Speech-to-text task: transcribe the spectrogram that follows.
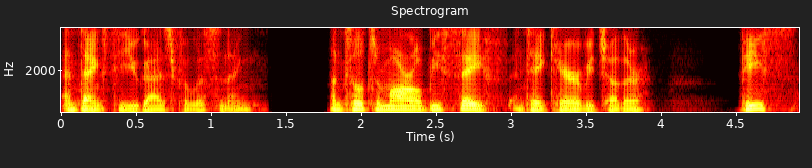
And thanks to you guys for listening. Until tomorrow, be safe and take care of each other. Peace.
